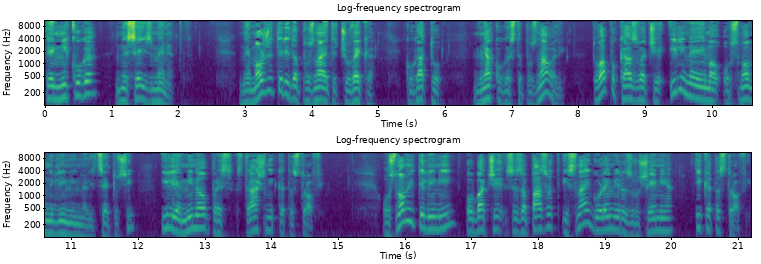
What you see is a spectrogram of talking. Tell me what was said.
Те никога не се изменят. Не можете ли да познаете човека, когато някога сте познавали? Това показва, че или не е имал основни линии на лицето си, или е минал през страшни катастрофи. Основните линии обаче се запазват и с най-големи разрушения и катастрофи.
